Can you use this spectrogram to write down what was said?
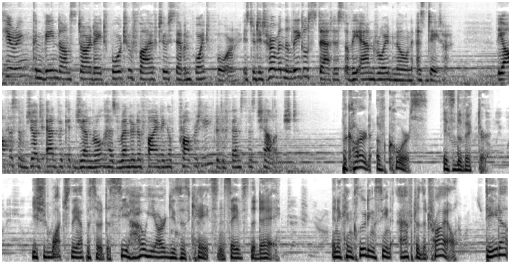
hearing, convened on Stardate 42527.4, is to determine the legal status of the android known as Data. The Office of Judge Advocate General has rendered a finding of property the defense has challenged. Picard, of course, is the victor. You should watch the episode to see how he argues his case and saves the day. In a concluding scene after the trial, Data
